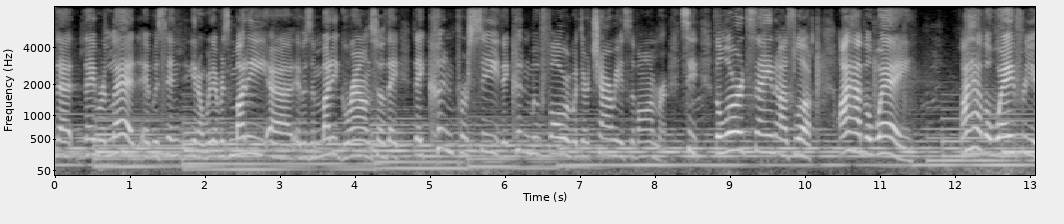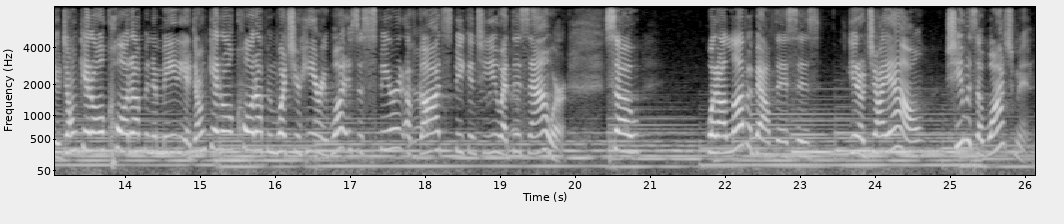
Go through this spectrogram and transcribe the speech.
that they were led, it was in you know where there was muddy, uh, it was a muddy ground, so they they couldn't proceed, they couldn't move forward with their chariots of armor. See, the Lord saying us, look, I have a way. I have a way for you. Don't get all caught up in the media. Don't get all caught up in what you're hearing. What is the Spirit of God speaking to you at this hour? So, what I love about this is, you know, Jael, she was a watchman.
